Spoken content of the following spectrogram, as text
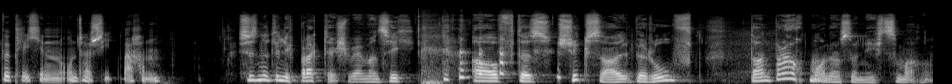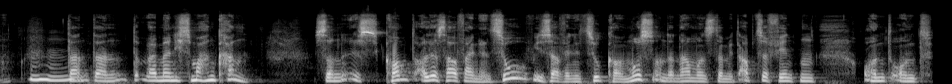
wirklich einen Unterschied machen. Es ist natürlich praktisch, wenn man sich auf das Schicksal beruft, dann braucht man also nichts machen. Mhm. Dann, dann, weil man nichts machen kann. Sondern es kommt alles auf einen zu, wie es auf einen zukommen muss, und dann haben wir uns damit abzufinden. Und, und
